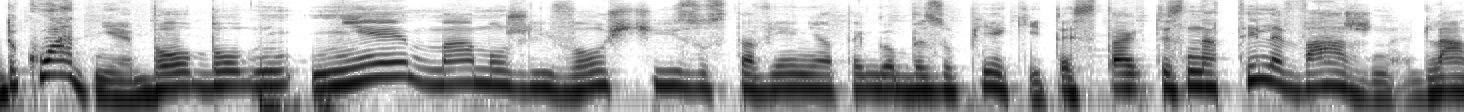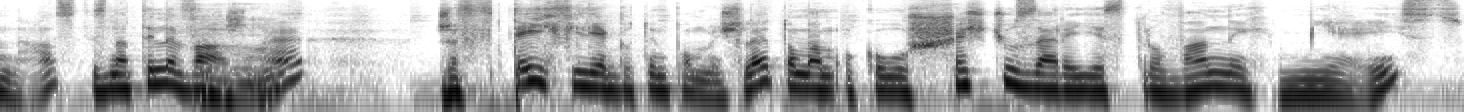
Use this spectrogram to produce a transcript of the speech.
dokładnie, bo, bo nie ma możliwości zostawienia tego bez opieki. To jest, tak, to jest na tyle ważne dla nas, to jest na tyle ważne, że w tej chwili, jak o tym pomyślę, to mam około sześciu zarejestrowanych miejsc,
